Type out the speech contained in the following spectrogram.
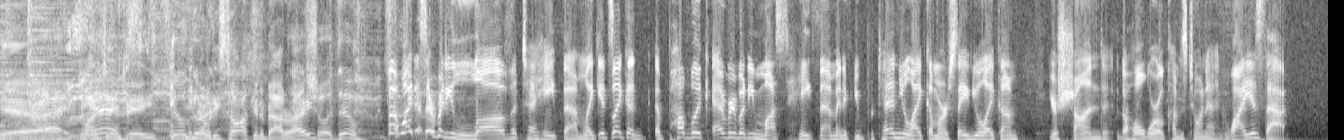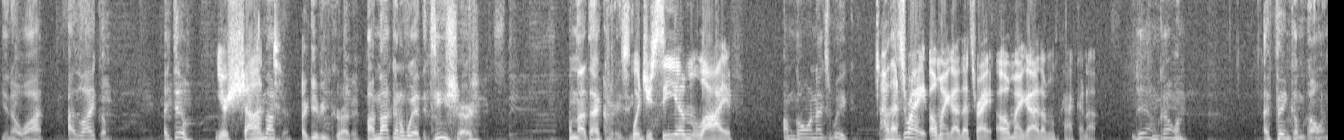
Yeah. Right, Come on, yes. JB. Feel you good. know what he's talking about, right? Sure do. But why does everybody love to hate them? Like it's like a, a public. Everybody must hate them, and if you pretend you like them or say you like them, you're shunned. The whole world comes to an end. Why is that? You know what? I like them. I do. You're I'm shunned. not. I give you credit. I'm not going to wear the T-shirt. I'm not that crazy. Would you see him live? I'm going next week. Oh, that's right. Oh my God, that's right. Oh my God, I'm cracking up. Yeah, I'm going. I think I'm going.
